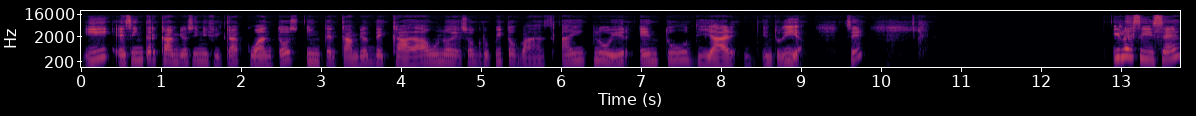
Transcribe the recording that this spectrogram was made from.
Y ese intercambio significa cuántos intercambios de cada uno de esos grupitos vas a incluir en tu en tu día, ¿sí? Y les hice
